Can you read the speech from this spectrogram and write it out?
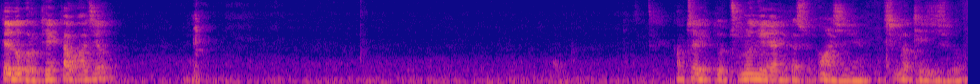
때도- 그렇게 했다고 하죠? 갑자기 또 죽는 얘기하니까 슬퍼하시네요 심각해지시고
